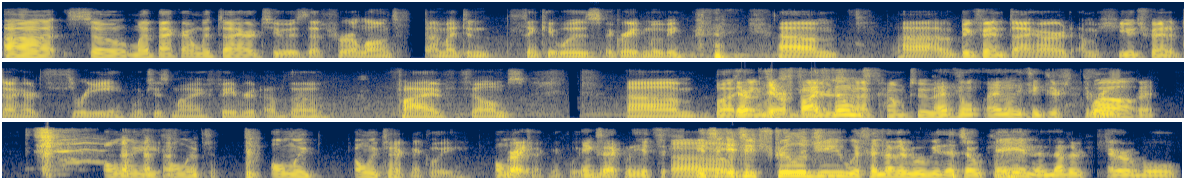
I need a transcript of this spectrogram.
Uh, so my background with Die Hard 2 is that for a long time I didn't think it was a great movie. um, uh, I'm a big fan of Die Hard. I'm a huge fan of Die Hard 3, which is my favorite of the five films. Um, but There, there are five films. I've come to I don't. I only think there's three. Well, but only, only, t- only, only technically, only Right. technically. exactly, it's it's Um, it's a trilogy with another movie that's okay and another terrible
